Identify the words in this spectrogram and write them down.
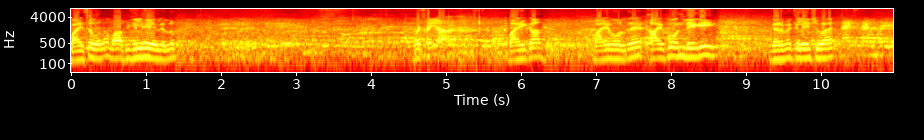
भाई से बोला भाभी के लिए ये ले लो। बट सही आ रहा है। भाई का भाई बोल रहे हैं आईफोन ले गई घर में क्लेश हुआ है। नेक्स्ट टाइम भाई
